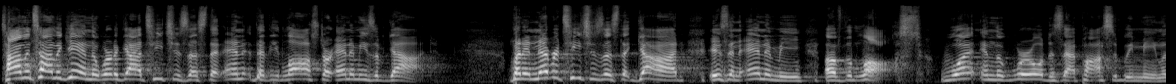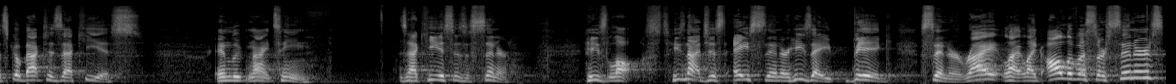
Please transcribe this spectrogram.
Time and time again, the Word of God teaches us that, en- that the lost are enemies of God. But it never teaches us that God is an enemy of the lost. What in the world does that possibly mean? Let's go back to Zacchaeus in Luke 19. Zacchaeus is a sinner he's lost. He's not just a sinner, he's a big sinner, right? Like, like all of us are sinners,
